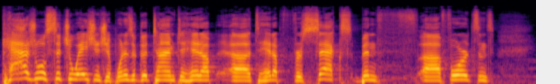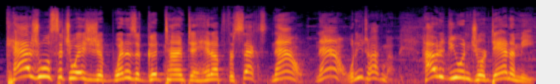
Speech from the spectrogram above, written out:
Casual situationship. When is a good time to hit up uh, to hit up for sex? Been uh, forward since casual situationship. When is a good time to hit up for sex? Now, now. What are you talking about? How did you and Jordana meet?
